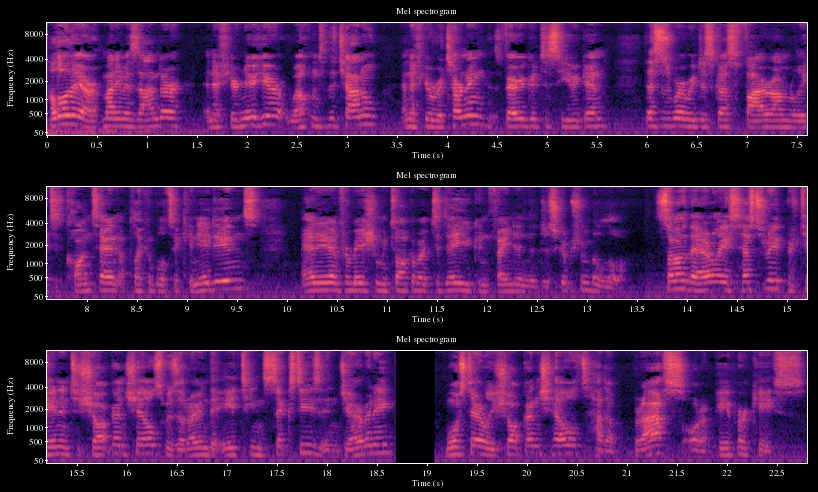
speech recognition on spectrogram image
Hello there, my name is Zander, and if you're new here, welcome to the channel, and if you're returning, it's very good to see you again. This is where we discuss firearm related content applicable to Canadians. Any information we talk about today you can find in the description below. Some of the earliest history pertaining to shotgun shells was around the 1860s in Germany. Most early shotgun shells had a brass or a paper case.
